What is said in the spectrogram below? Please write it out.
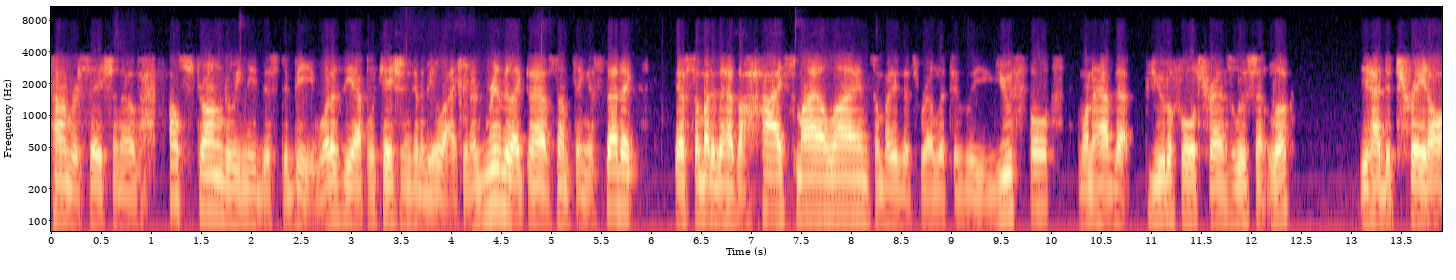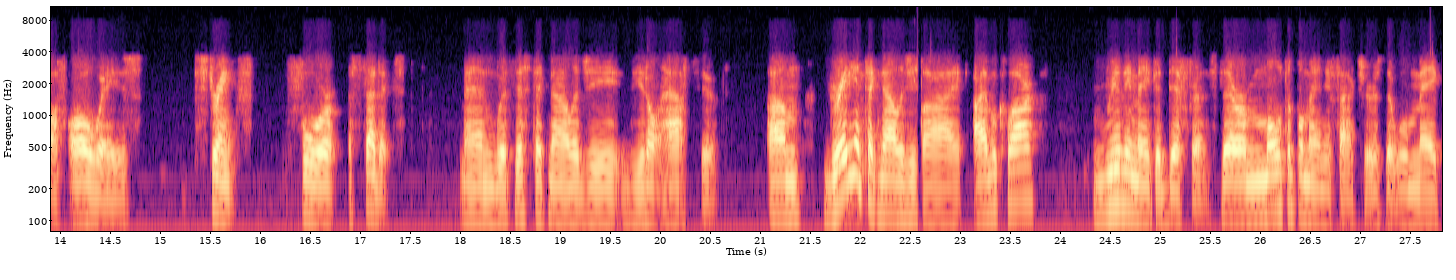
conversation of how strong do we need this to be? What is the application going to be like? And I'd really like to have something aesthetic. You have somebody that has a high smile line, somebody that's relatively youthful, you want to have that beautiful translucent look. You had to trade off always strength for aesthetics. And with this technology, you don't have to. Um, gradient technology by Ivoclar really make a difference. There are multiple manufacturers that will make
